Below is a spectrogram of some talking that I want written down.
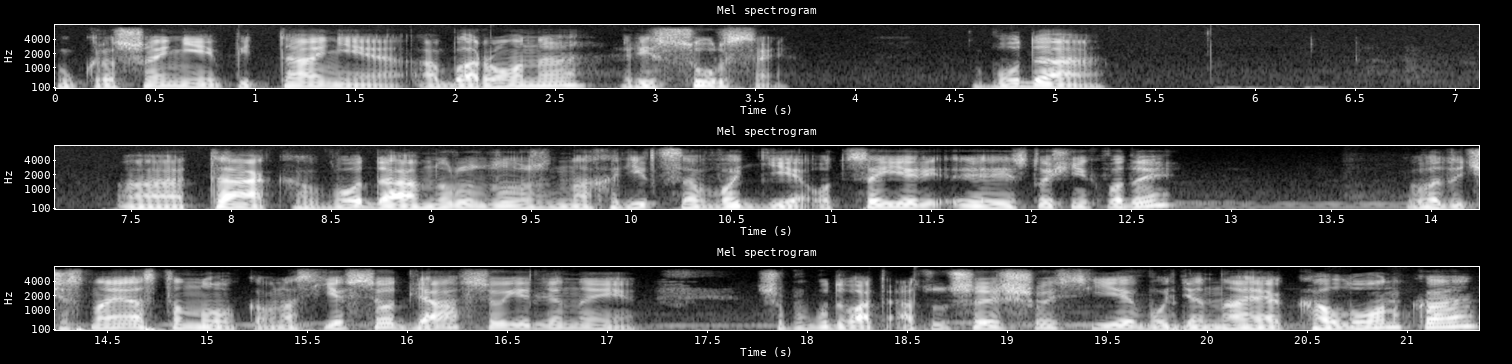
Украшение, питание, оборона, ресурсы. Вода. А, так, вода. Обнаружен должен находиться в воде. Оце є е, істочник води? Водочисна остановка. У нас є все для, все є для неї. Щоб побудувати. А тут ще щось є. Водяна колонка.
